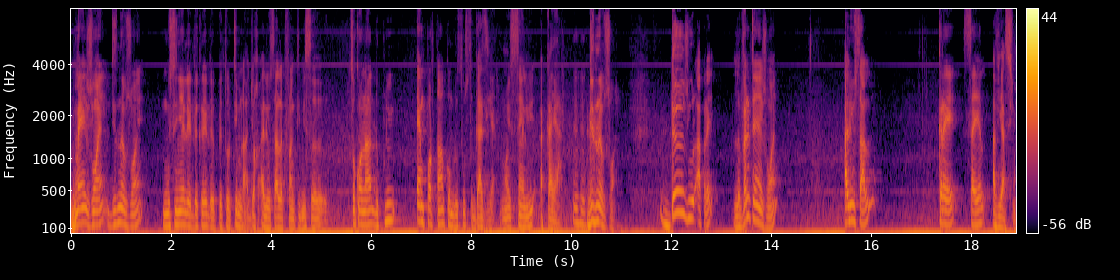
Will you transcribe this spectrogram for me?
Mai juin 19 juin mu signé les décrets de Petro-Tim la jox Aliou Sall ak Franck Timis ce ce qu'on a de plus important comme ressource gazière mooy Saint-Louis ak Kayar. 19 juin. Deux jours après le 21 juin Aliou Sall crée Sahel Aviation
